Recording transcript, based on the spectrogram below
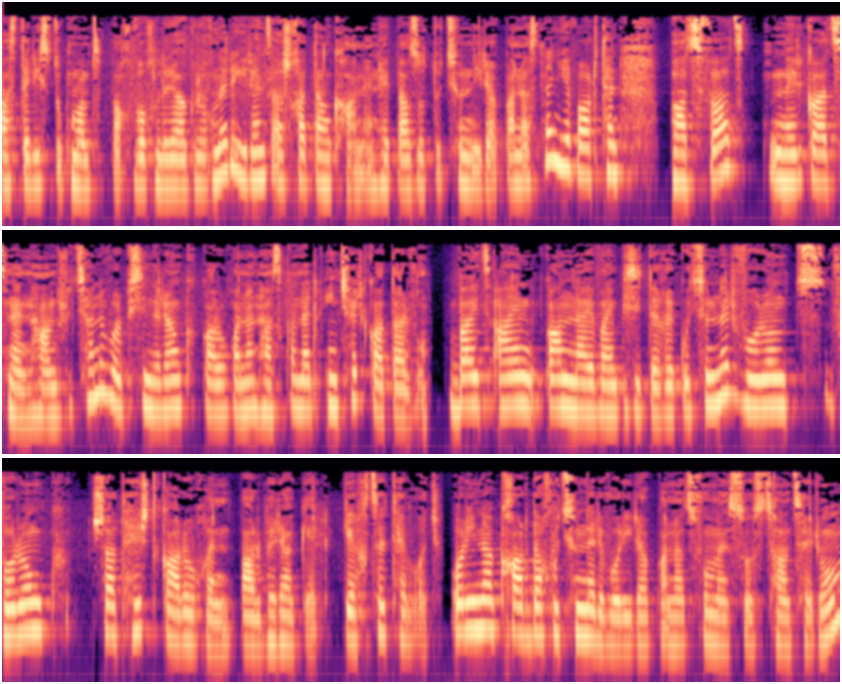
փաստերի ստուգմամբ զբաղվող լրագրողները իրենց աշխատանք անեն հետազոտությունն իրականացնեն եւ արդեն բացված ներկայացնեն հանրությանը, որպեսզի նրանք կարողանան հասկանալ ինչ էր կատարվում։ Բայց այն կան նաև այնպիսի տեղեկություններ, որոնց որոնք շատ հեշտ կարող են բարբերակել, կեղծ է թե ոչ։ Օրինակ խարդախությունները, որ իրականացվում են սոցցանցերում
